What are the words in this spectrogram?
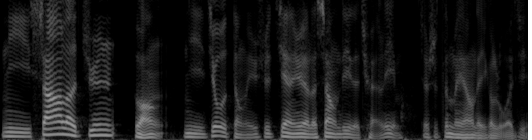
你杀了君王，你就等于是僭越了上帝的权利嘛，就是这么样的一个逻辑。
